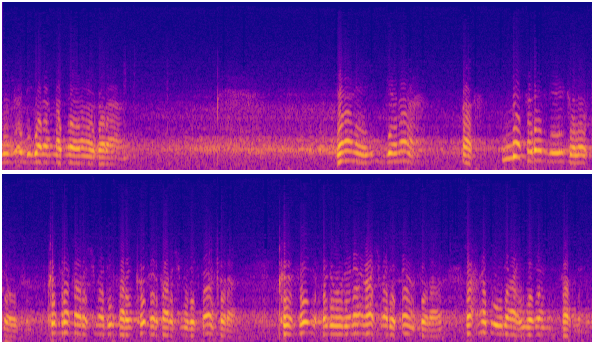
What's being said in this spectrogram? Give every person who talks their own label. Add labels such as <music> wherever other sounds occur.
Speaker 1: cüz'ü digere meselene göre. Yani günah, bak, ne kadar büyük olursa olsun, küfre karışmadığı, küfür karışmadıktan sonra, küfür hududunu aşmadıktan sonra, rahmet-i ilahiyeden fazlanıyor.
